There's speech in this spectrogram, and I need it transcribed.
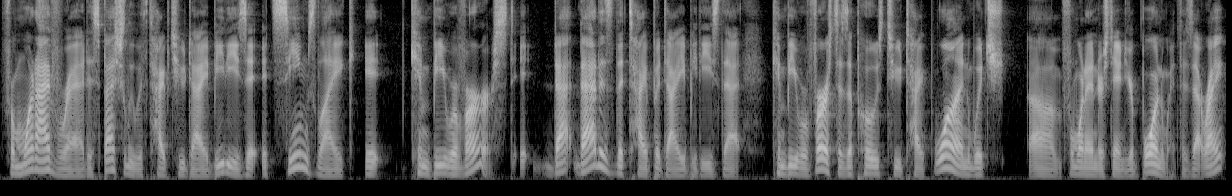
from what I've read, especially with type 2 diabetes, it, it seems like it can be reversed. It, that that is the type of diabetes that can be reversed as opposed to type 1, which um, from what I understand you're born with. Is that right?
